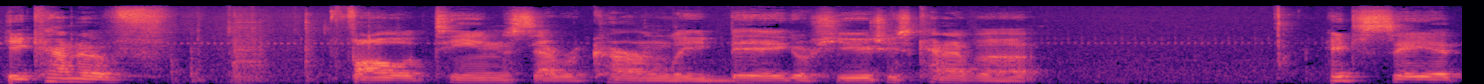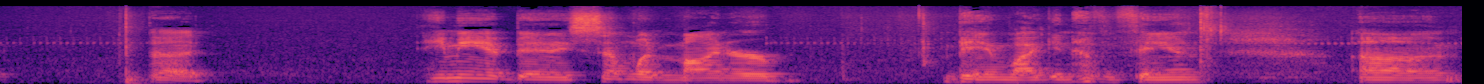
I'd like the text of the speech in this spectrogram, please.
He kind of followed teams that were currently big or huge. He's kind of a, I hate to say it, but he may have been a somewhat minor bandwagon of a fan. Um,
